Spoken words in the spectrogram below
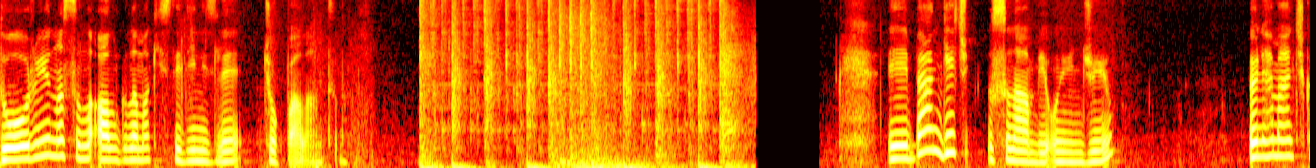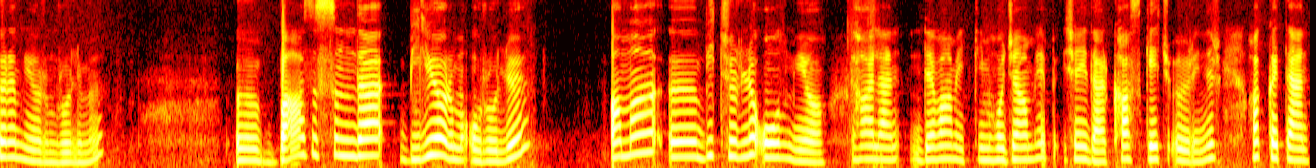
doğruyu nasıl algılamak istediğinizle çok bağlantılı. E, ben geç ısınan bir oyuncuyum. Öyle hemen çıkaramıyorum rolümü. E, bazısında biliyorum o rolü ama e, bir türlü olmuyor. Halen devam ettiğim hocam hep şey der, kas geç öğrenir. Hakikaten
